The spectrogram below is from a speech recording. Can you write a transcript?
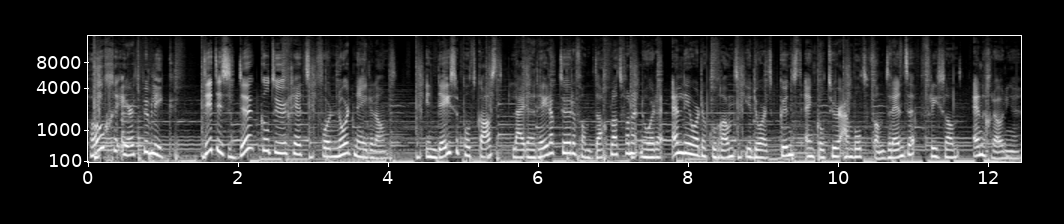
Hooggeëerd publiek. Dit is de cultuurgids voor Noord-Nederland. In deze podcast leiden redacteuren van Dagblad van het Noorden en Leeuwarden Courant je door het kunst- en cultuuraanbod van Drenthe, Friesland en Groningen.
